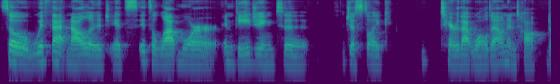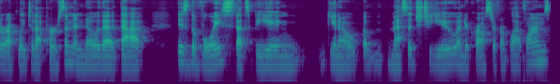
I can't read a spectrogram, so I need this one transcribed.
so with that knowledge it's it's a lot more engaging to just like tear that wall down and talk directly to that person and know that that is the voice that's being you know a message to you and across different platforms.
